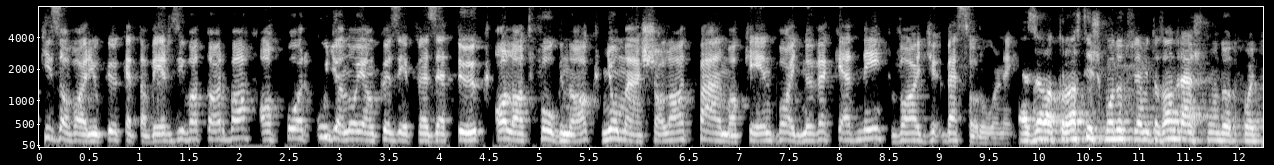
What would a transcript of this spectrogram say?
kizavarjuk őket a vérzivatarba, akkor ugyanolyan középvezetők alatt fognak nyomás alatt pálmaként vagy növekedni, vagy beszorulni. Ezzel akkor azt is mondod, hogy amit az András mondott, hogy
